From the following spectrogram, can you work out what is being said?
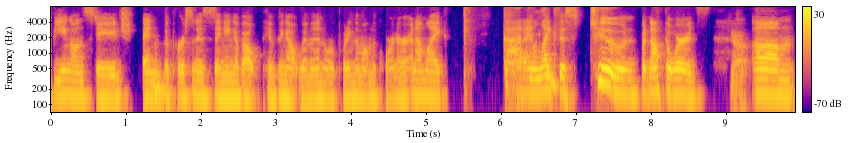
being on stage and the person is singing about pimping out women or putting them on the corner. And I'm like, God, I like this tune, but not the words. Yeah. Um,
